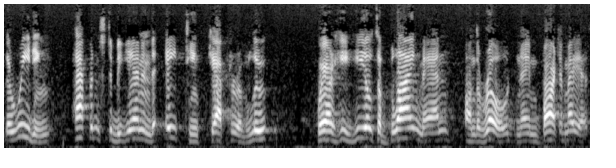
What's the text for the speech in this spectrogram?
the reading happens to begin in the 18th chapter of Luke, where he heals a blind man on the road named Bartimaeus.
